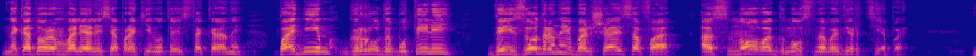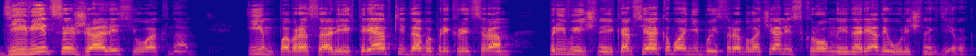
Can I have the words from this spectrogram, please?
на котором валялись опрокинутые стаканы, под ним груда бутылей, да изодранная большая софа, основа гнусного вертепа. Девицы жались у окна. Им побросали их тряпки, дабы прикрыть срам. Привычные ко всякому, они быстро облачались скромные наряды уличных девок.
